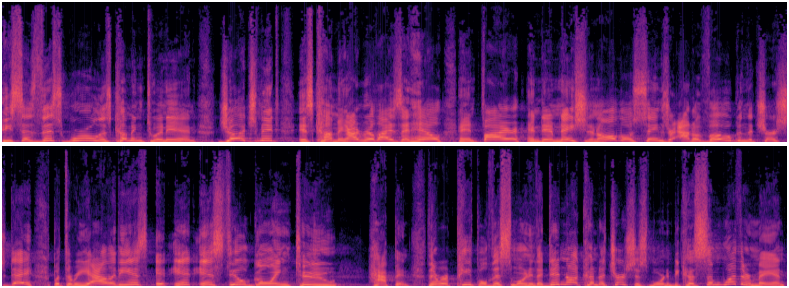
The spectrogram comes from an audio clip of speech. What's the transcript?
he says, This world is coming to an end. Judgment is coming. I realize that hell and fire and damnation and all those things are out of vogue in the church today, but the reality is it, it is still going to happen. There were people this morning that did not come to church this morning because some weatherman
